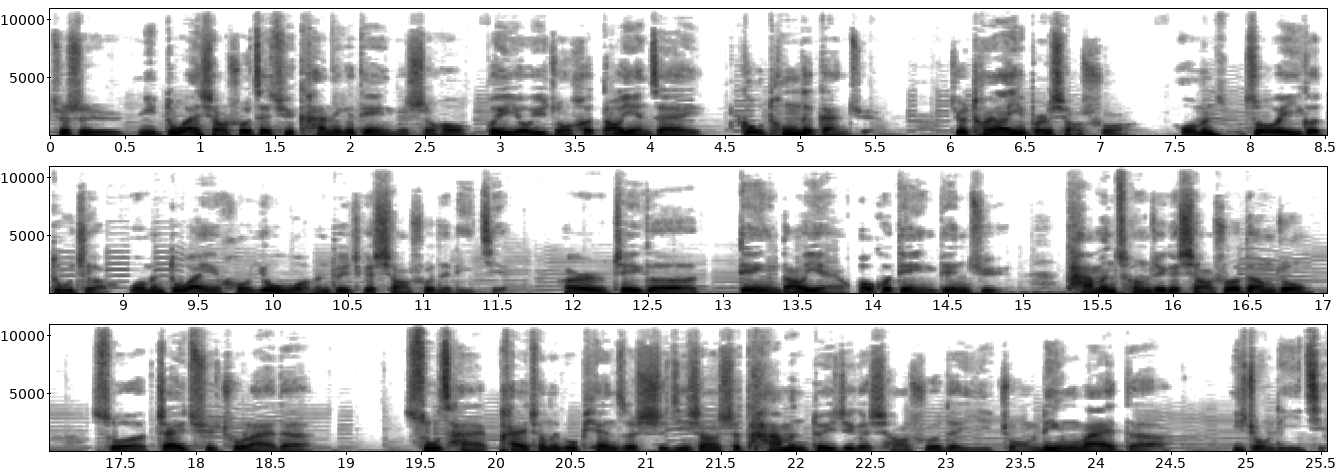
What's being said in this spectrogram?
就是你读完小说再去看那个电影的时候，会有一种和导演在沟通的感觉。就同样一本小说，我们作为一个读者，我们读完以后有我们对这个小说的理解，而这个电影导演包括电影编剧。他们从这个小说当中所摘取出来的素材拍成的一部片子，实际上是他们对这个小说的一种另外的一种理解。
